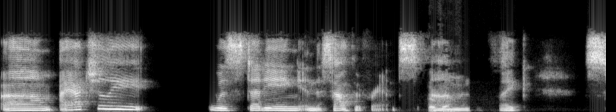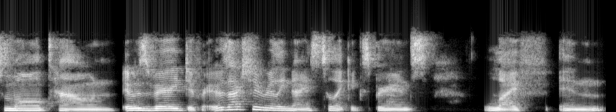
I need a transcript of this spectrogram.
um, I actually was studying in the south of France. Okay. Um, like small town. It was very different. It was actually really nice to like experience life in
